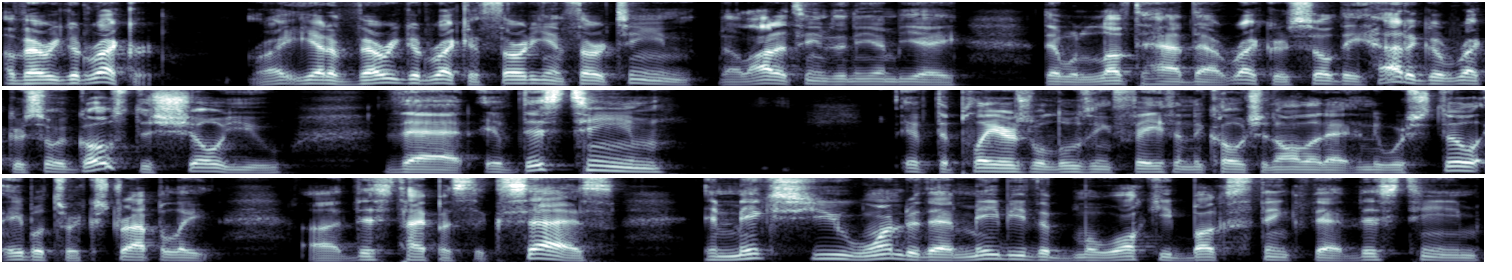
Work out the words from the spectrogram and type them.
a very good record, right? He had a very good record, 30 and 13. A lot of teams in the NBA that would love to have that record. So they had a good record. So it goes to show you that if this team, if the players were losing faith in the coach and all of that, and they were still able to extrapolate uh, this type of success, it makes you wonder that maybe the Milwaukee Bucks think that this team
